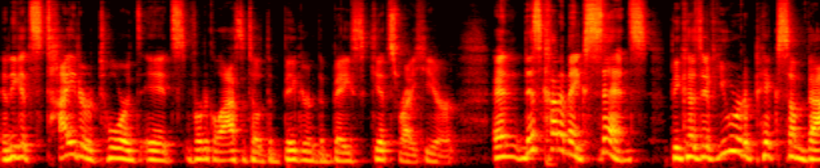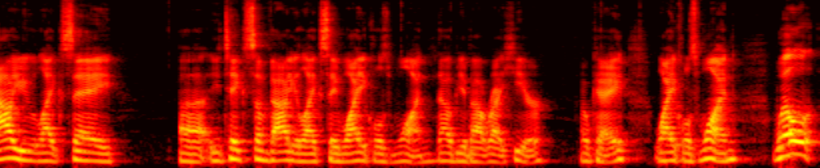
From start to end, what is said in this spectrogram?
And it gets tighter towards its vertical asymptote the bigger the base gets right here. And this kind of makes sense because if you were to pick some value like, say, uh, you take some value like, say, y equals 1, that would be about right here, okay? y equals 1. Well,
